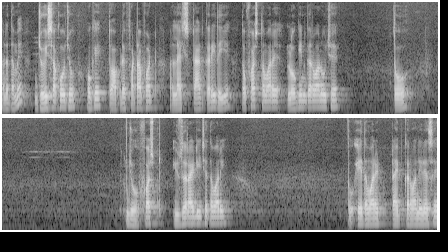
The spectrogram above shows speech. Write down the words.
અને તમે જોઈ શકો છો. ઓકે તો આપણે ફટાફટ લેટ સ્ટાર્ટ કરી દઈએ. તો ફર્સ્ટ તમારે લોગિન કરવાનું છે. તો જો ફર્સ્ટ યુઝર આઈડી છે તમારી, તો એ તમારે ટાઈપ કરવાની રહેશે.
